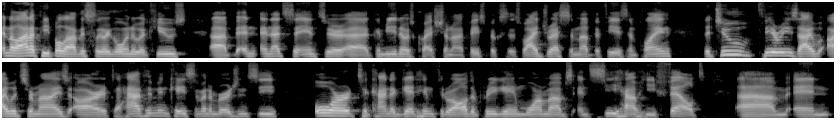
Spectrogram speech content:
And a lot of people obviously are going to accuse, uh, and, and that's to answer uh, Gambino's question on Facebook says, why dress him up if he isn't playing? The two theories I, I would surmise are to have him in case of an emergency or to kind of get him through all the pregame warmups and see how he felt. Um, and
